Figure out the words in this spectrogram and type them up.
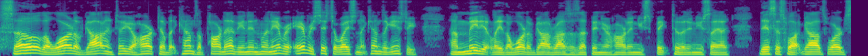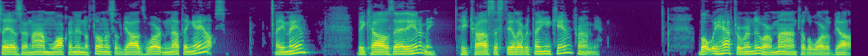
Sow the Word of God into your heart till it becomes a part of you. And then whenever every situation that comes against you, immediately the Word of God rises up in your heart and you speak to it and you say, this is what God's Word says, and I'm walking in the fullness of God's Word and nothing else. Amen? Because that enemy, he tries to steal everything he can from you. But we have to renew our mind to the Word of God.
